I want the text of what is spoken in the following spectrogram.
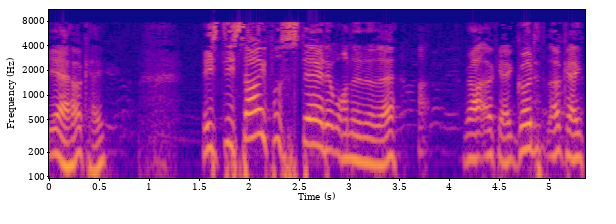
yeah, okay. His disciples stared at one another. Right, okay, good, okay.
